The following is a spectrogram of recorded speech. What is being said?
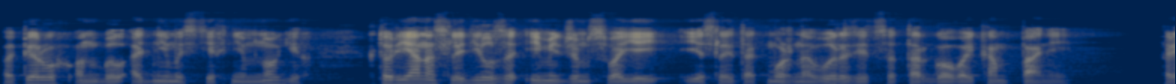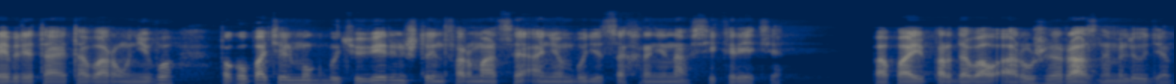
Во-первых, он был одним из тех немногих, кто рьяно следил за имиджем своей, если так можно выразиться, торговой компании. Приобретая товар у него, покупатель мог быть уверен, что информация о нем будет сохранена в секрете. Папай продавал оружие разным людям.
